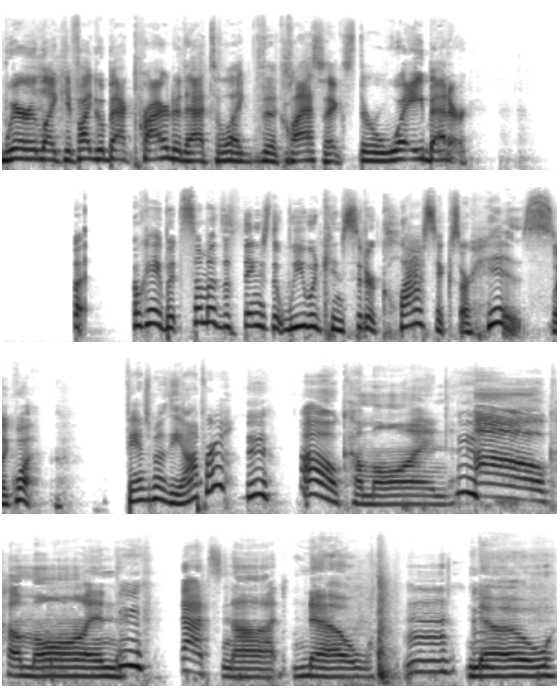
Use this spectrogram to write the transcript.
Where like if I go back prior to that to like the classics, they're way better. But okay, but some of the things that we would consider classics are his. Like what? Phantom of the Opera? Eh. Oh, come on. Oh, come on. That's not. No. Mm, no.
